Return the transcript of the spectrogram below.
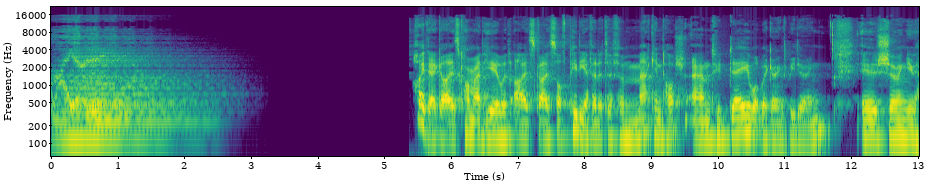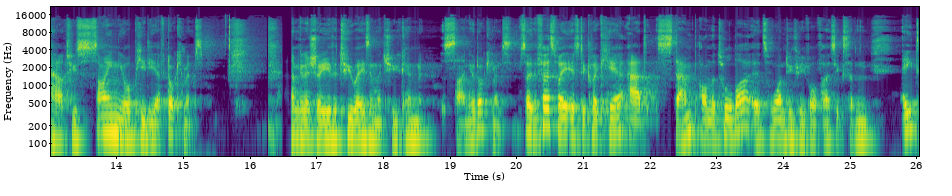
Hi there guys, Conrad here with iSkysoft PDF Editor for Macintosh and today what we're going to be doing is showing you how to sign your PDF documents. I'm going to show you the two ways in which you can sign your documents. So the first way is to click here, add stamp on the toolbar. It's one, two, three, four, five, six, seven, eight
